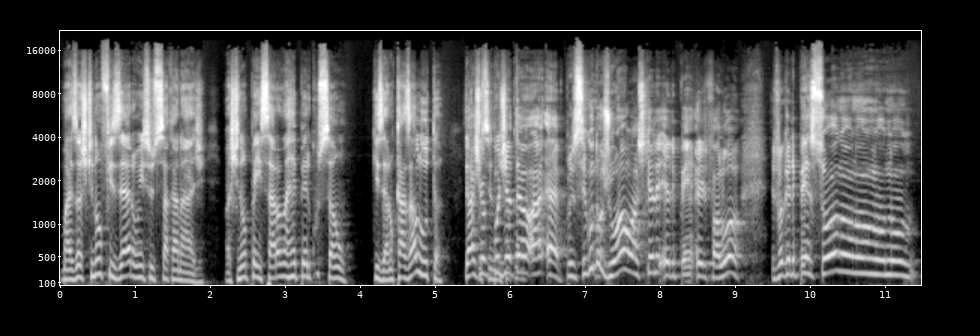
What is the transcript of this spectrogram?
Mas acho que não fizeram isso de sacanagem. Acho que não pensaram na repercussão. Quiseram casar a luta. Você achou que podia ter. ah, É, segundo o João, acho que ele, ele, ele falou. Ele falou que ele pensou no, no- no-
